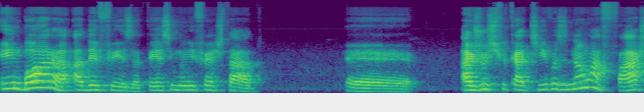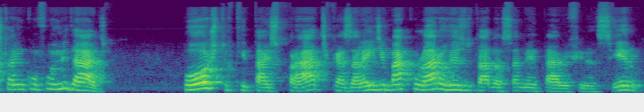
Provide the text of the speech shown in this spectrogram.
Embora a defesa tenha se manifestado, é, as justificativas não afastam a inconformidade, posto que tais práticas, além de macular o resultado orçamentário e financeiro,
